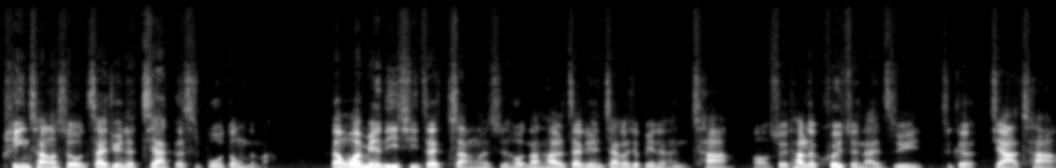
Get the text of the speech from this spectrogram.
平常的时候债券的价格是波动的嘛。当外面利息在涨的时候，那它的债券价格就变得很差哦，所以它的亏损来自于这个价差。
